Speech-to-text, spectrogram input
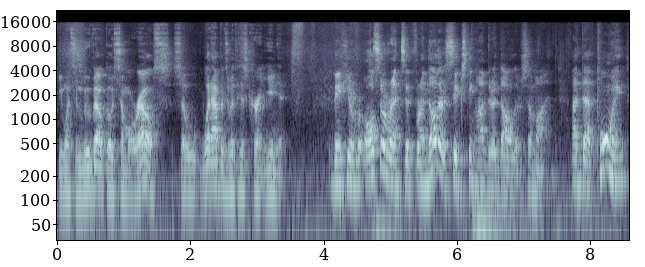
he wants to move out, go somewhere else. So what happens with his current unit? Then he also rents it for another sixteen hundred dollars a month. At that point,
